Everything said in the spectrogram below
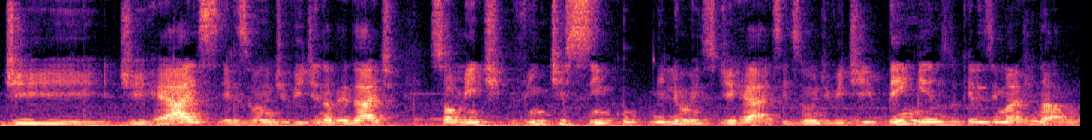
de, de reais, eles vão dividir, na verdade, somente 25 milhões de reais. Eles vão dividir bem menos do que eles imaginavam.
